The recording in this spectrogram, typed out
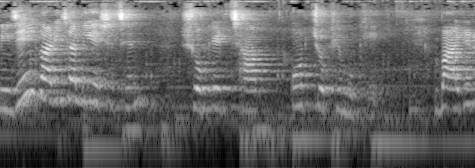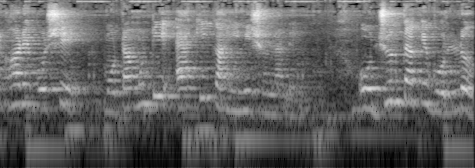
নিজেই গাড়ি চালিয়ে এসেছেন। শোকের ছাপ ওর চোখে মুখে। বাইরের ঘরে বসে মোটামুটি একই কাহিনী শোনালেন অর্জুন তাকে বলল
